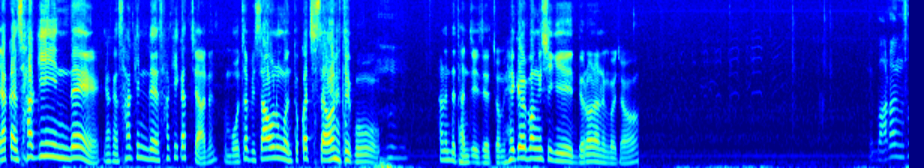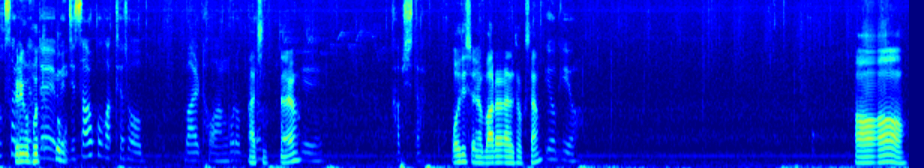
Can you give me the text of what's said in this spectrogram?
약간 사기인데 약간 사기인데 사기 같지 않은? 뭐 어차피 싸우는 건 똑같이 싸워야 되고 하는데 단지 이제 좀 해결 방식이 늘어나는 거죠 말하는 석상 그리고 있는데 보통- 왠지 싸울 것 같아서 말 더 안 걸었고요. 아 진짜요? 예. 갑시다. 어디 있어요 말하는 석상? 여기요. 어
